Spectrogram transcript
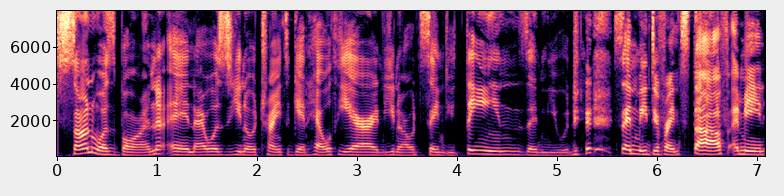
son was born and I was, you know, trying to get healthier and, you know, I would send you things and you would send me different stuff. I mean,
